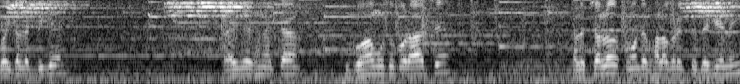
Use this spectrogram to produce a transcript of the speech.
বৈকালের দিকে। এই যে এখানে একটা গুহা মতো করা আছে। তাহলে চলো তোমাদের ভালো করে একটু দেখিয়ে নিই।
